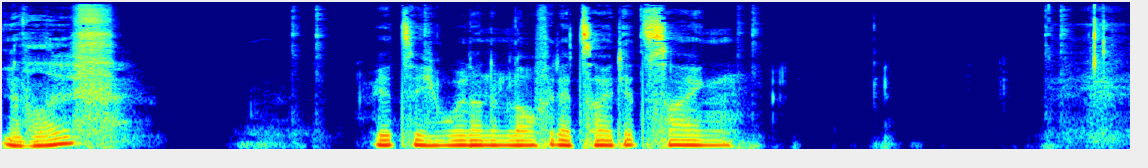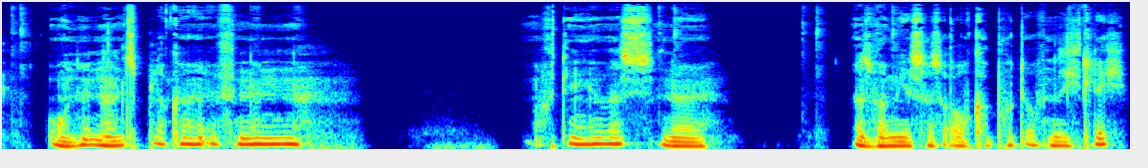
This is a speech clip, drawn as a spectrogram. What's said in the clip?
ein Wolf. wird sich wohl dann im Laufe der Zeit jetzt zeigen. Ohne Inhaltsblocker öffnen. Macht der hier was? Nö. Also bei mir ist das auch kaputt offensichtlich.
